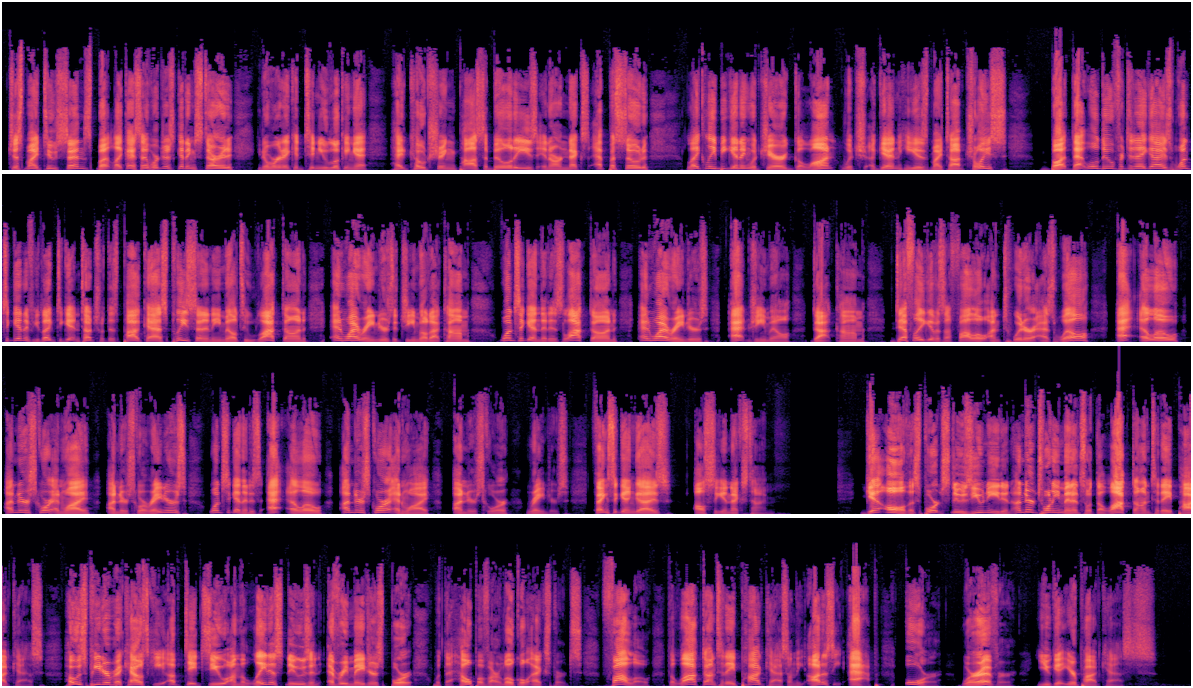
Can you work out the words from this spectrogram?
just my two cents. But like I said, we're just getting started. You know, we're going to continue looking at head coaching possibilities in our next episode, likely beginning with Gerard Gallant, which again, he is my top choice. But that will do it for today, guys. Once again, if you'd like to get in touch with this podcast, please send an email to lockedonnyrangers at gmail.com. Once again, that is lockedonnyrangers at gmail.com. Definitely give us a follow on Twitter as well at LO underscore NY underscore Rangers. Once again, that is at LO underscore NY underscore Rangers. Thanks again, guys. I'll see you next time. Get all the sports news you need in under 20 minutes with the Locked On Today podcast. Host Peter Bukowski updates you on the latest news in every major sport with the help of our local experts. Follow the Locked On Today podcast on the Odyssey app or wherever you get your podcasts.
